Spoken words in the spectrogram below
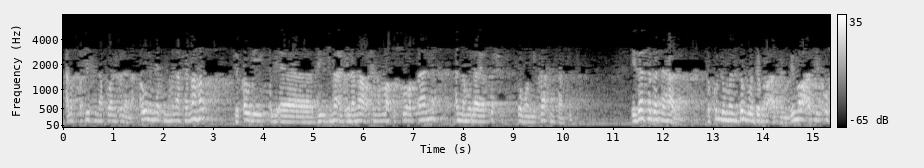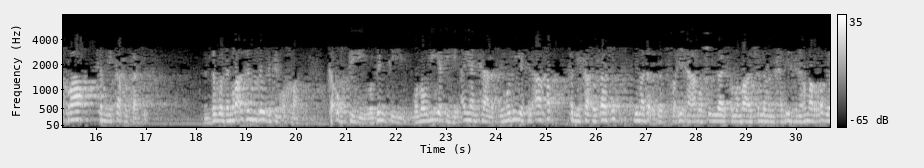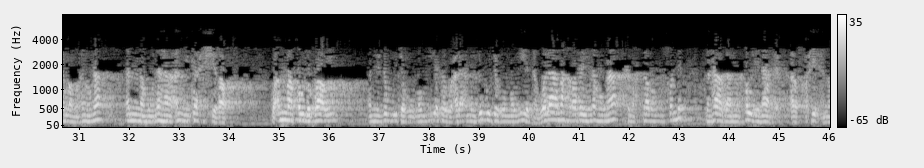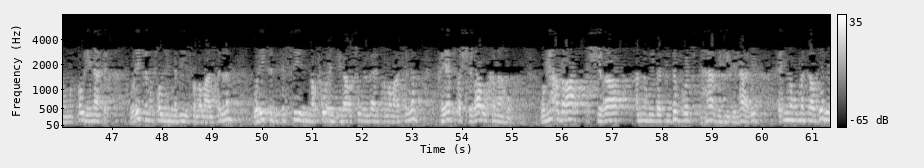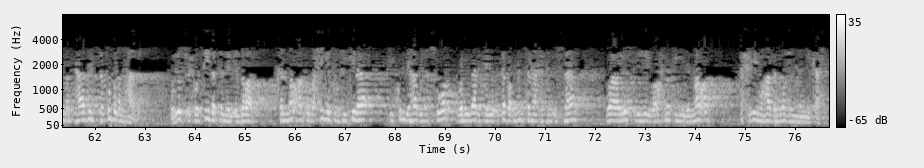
على الصحيح من أقوال العلماء أو لم يكن هناك مهر في قول بإجماع العلماء رحمه الله في الصورة الثانية أنه لا يصح وهو نكاح فاسد. إذا ثبت هذا فكل من زوج امرأة بامرأة أخرى فالنكاح فاسد. من زوج امرأة بزوجة أخرى كأخته وبنته وموليته أيا كانت لمولية الآخر فالنكاح فاسد. لما دأت الصحيح عن رسول الله صلى الله عليه وسلم من حديث بن عمر رضي الله عنهما أنه نهى عن نكاح الشغار. وأما قول الراوي أن يزوجه موليته على أن يزوجه موليته ولا مهر بينهما كما اختاره المصنف فهذا من قول نافع. على الصحيح أنه من قول نافع وليس من قول النبي صلى الله عليه وسلم وليس بتفسير مرفوع إلى رسول الله صلى الله عليه وسلم فيبقى الشغار كما هو. ومن أضرار الشغار أنه إذا تزوج هذه بهذه فإنه متى ظلمت هذه ستظلم هذه ويصبح وسيلة للإضرار فالمرأة ضحية في كلا في كل هذه الصور ولذلك يعتبر من سماحة الإسلام ويسره ورحمته للمرأة تحريم هذا النوع من النكاح.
